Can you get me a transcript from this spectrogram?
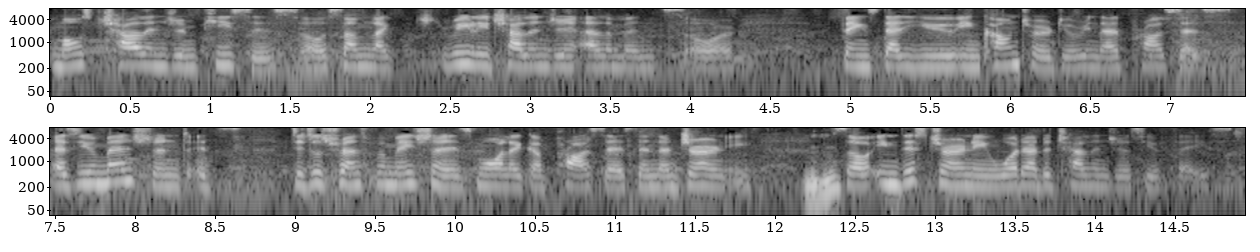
most challenging pieces, or some like really challenging elements, or things that you encounter during that process? As you mentioned, it's digital transformation is more like a process and a journey. So in this journey, what are the challenges you faced?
